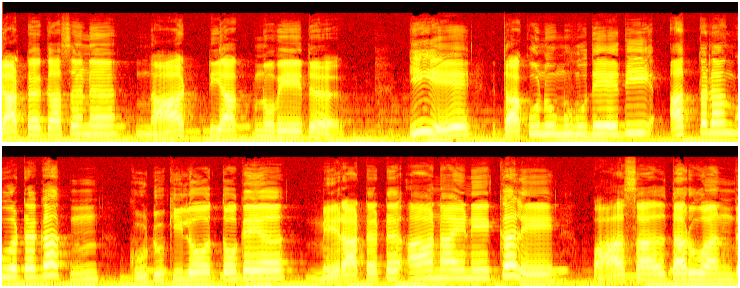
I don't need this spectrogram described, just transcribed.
යටගසන නාට්‍යයක් නොවේද. ඊයේ දකුණු මුහුදේදී අත්තඩංගුවට ගත් කුඩුකිලෝ තොගය මෙරටට ආනයනය කළේ පාසල් දරුවන්ද.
